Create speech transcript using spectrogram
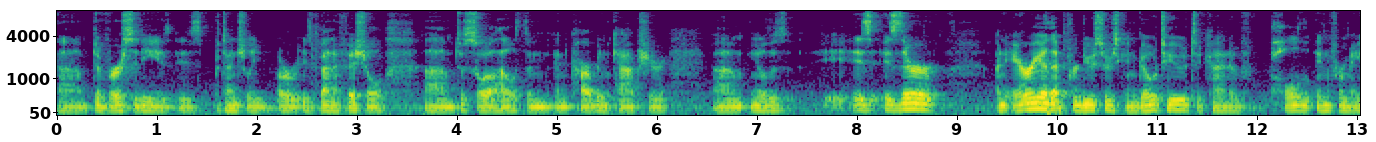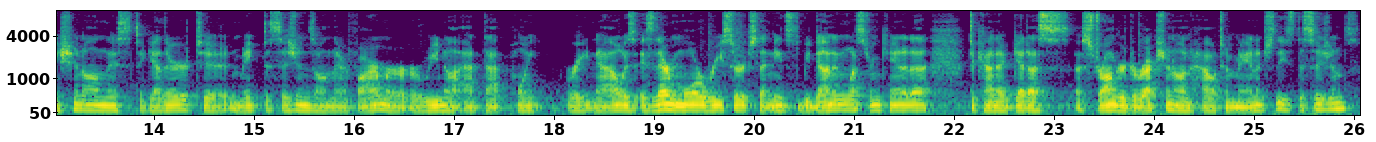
uh, diversity is, is potentially or is beneficial um, to soil health and, and carbon capture. Um, you know, is is there an area that producers can go to to kind of pull information on this together to make decisions on their farm, or are we not at that point right now? Is, is there more research that needs to be done in Western Canada to kind of get us a stronger direction on how to manage these decisions?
